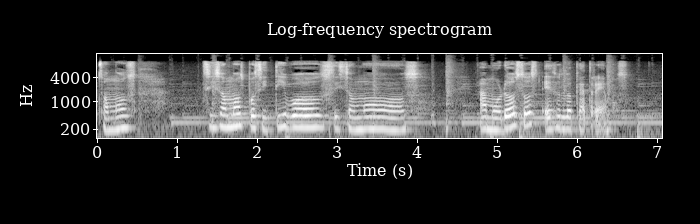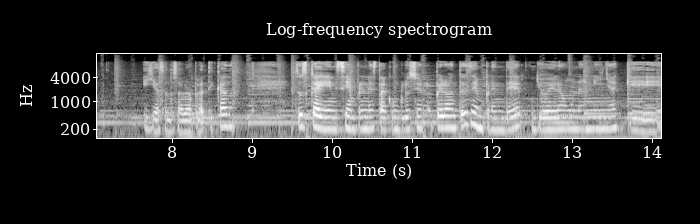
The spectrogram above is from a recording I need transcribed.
Somos, si somos positivos, si somos amorosos, eso es lo que atraemos. Y ya se los había platicado. Entonces caí siempre en esta conclusión. Pero antes de emprender, yo era una niña que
